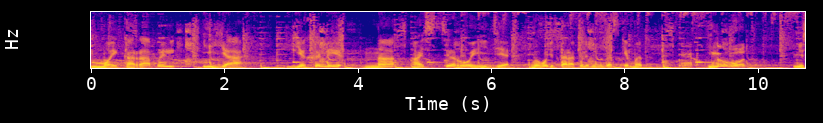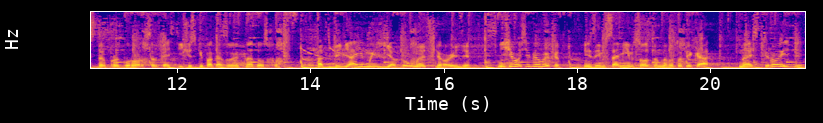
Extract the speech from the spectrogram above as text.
«Мой корабль и я ехали на астероиде», выводит каракулями на доске Мэтт. «Ну вот», мистер прокурор саркастически показывает на доску. «Обвиняемый ехал на астероиде. Ничего себе выход из им самим созданного тупика. На астероиде,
